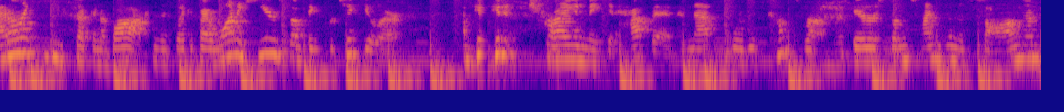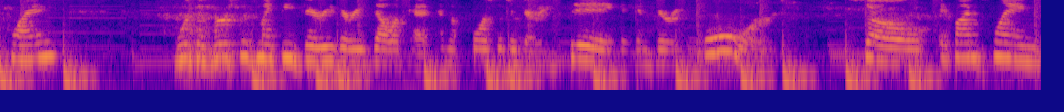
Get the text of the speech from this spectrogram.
I don't like to be stuck in a box. And it's like if I want to hear something particular, I'm gonna try and make it happen. And that's where this comes from. Like there are sometimes in a song I'm playing where the verses might be very, very delicate and the choruses are very big and very forward So if I'm playing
